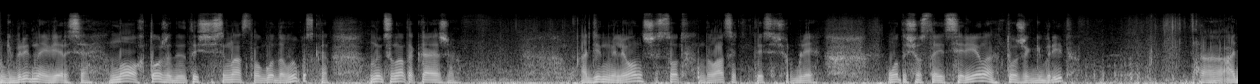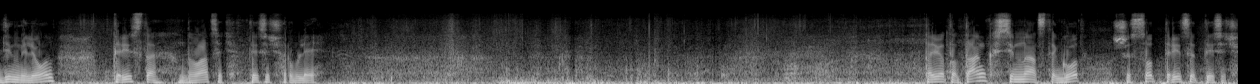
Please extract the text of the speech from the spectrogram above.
гибридная версия. Но тоже 2017 года выпуска? Ну и цена такая же. 1 миллион 620 тысяч рублей. Вот еще стоит сирена тоже гибрид. 1 а, миллион 320 тысяч рублей. Toyota Tank 17 год 630 тысяч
